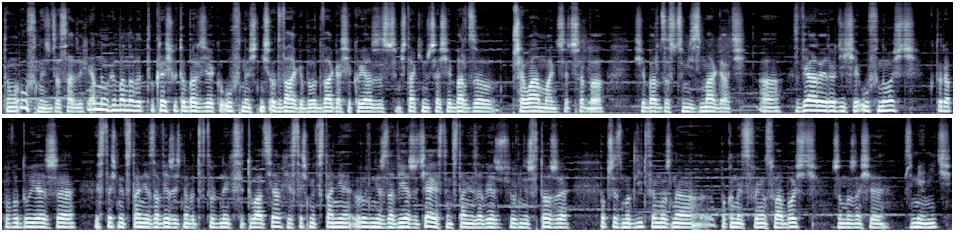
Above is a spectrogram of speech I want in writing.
tą ufność w zasadzie. Ja bym chyba nawet określił to bardziej jako ufność niż odwagę, bo odwaga się kojarzy z czymś takim, że trzeba się bardzo przełamać, że trzeba hmm. się bardzo z czymś zmagać. A z wiary rodzi się ufność, która powoduje, że jesteśmy w stanie zawierzyć nawet w trudnych sytuacjach. Jesteśmy w stanie również zawierzyć, ja jestem w stanie zawierzyć również w to, że poprzez modlitwę można pokonać swoją słabość, że można się zmienić.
